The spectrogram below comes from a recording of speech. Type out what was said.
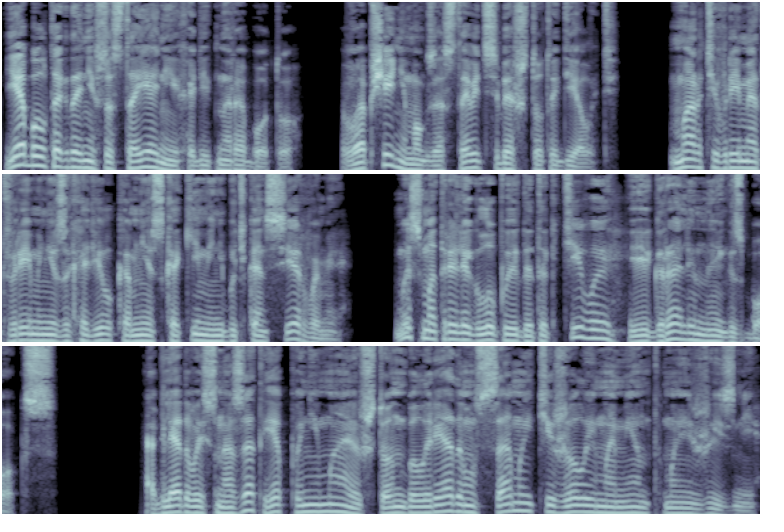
Я был тогда не в состоянии ходить на работу. Вообще не мог заставить себя что-то делать. Марти время от времени заходил ко мне с какими-нибудь консервами. Мы смотрели глупые детективы и играли на Xbox. Оглядываясь назад, я понимаю, что он был рядом в самый тяжелый момент моей жизни.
